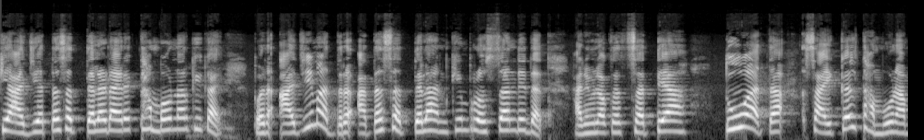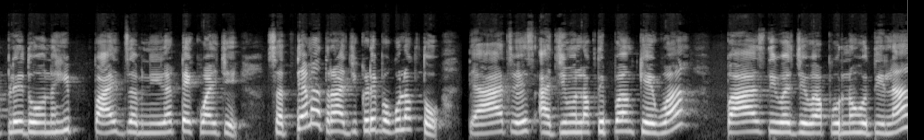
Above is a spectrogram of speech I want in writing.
की आजी आता सत्याला डायरेक्ट थांबवणार की काय? पण आजी मात्र आता सत्याला आणखीन प्रोत्साहन देतात. आणि मला लागतात सत्या तू आता सायकल थांबवून आपले दोनही पाय जमिनीला टेकवायचे. सत्या मात्र आजीकडे बघू लागतो. त्याच वेळेस आजी म्हणू लागते पण केव्हा? पाच दिवस जेव्हा पूर्ण होतील ना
